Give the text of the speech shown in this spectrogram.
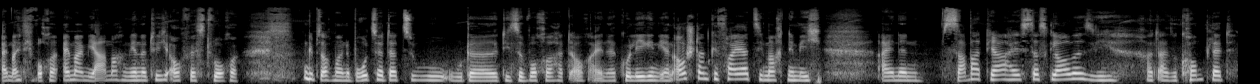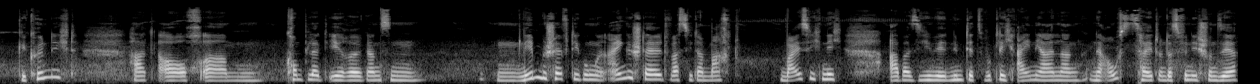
einmal die Woche, einmal im Jahr machen wir natürlich auch Festwoche. Dann gibt's auch mal eine Brotzeit dazu oder diese Woche hat auch eine Kollegin ihren Ausstand gefeiert. Sie macht nämlich einen Sabbatjahr, heißt das, glaube Sie hat also komplett gekündigt, hat auch ähm, komplett ihre ganzen hm, Nebenbeschäftigungen eingestellt, was sie dann macht, weiß ich nicht, aber sie nimmt jetzt wirklich ein Jahr lang eine Auszeit und das finde ich schon sehr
